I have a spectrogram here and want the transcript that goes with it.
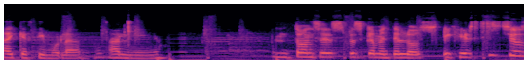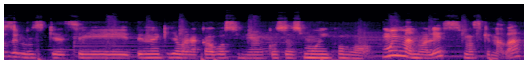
hay que estimular al niño. Entonces, básicamente los ejercicios de los que se tienen que llevar a cabo serían cosas muy como muy manuales, más que nada,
